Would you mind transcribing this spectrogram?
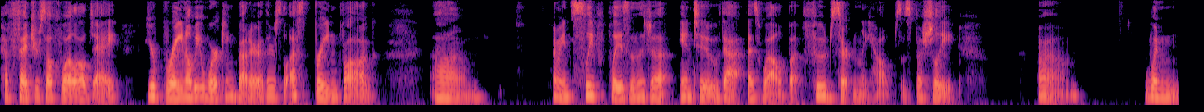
have fed yourself well all day. Your brain will be working better. There's less brain fog. Um, I mean, sleep plays into, into that as well, but food certainly helps, especially um, when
